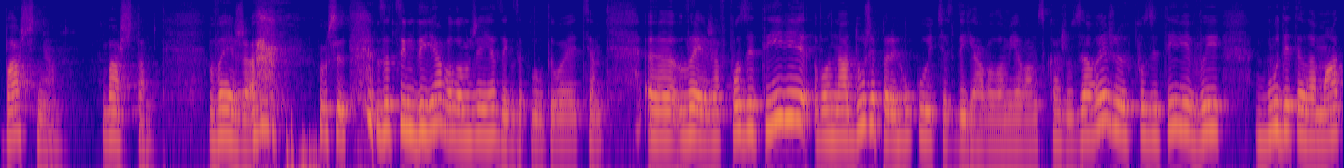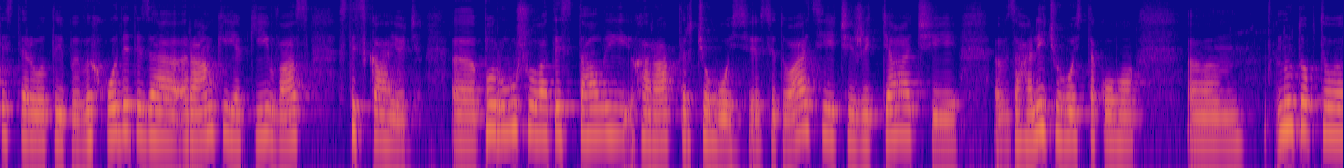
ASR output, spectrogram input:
башня, башта, вежа. За цим дияволом вже язик заплутується. Е, Вежа в позитиві вона дуже перегукується з дияволом, я вам скажу. За вежею в позитиві ви будете ламати стереотипи, виходити за рамки, які вас стискають, порушувати сталий характер чогось, е, ситуації, чи життя, чи взагалі чогось такого. Ем, Ну, тобто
